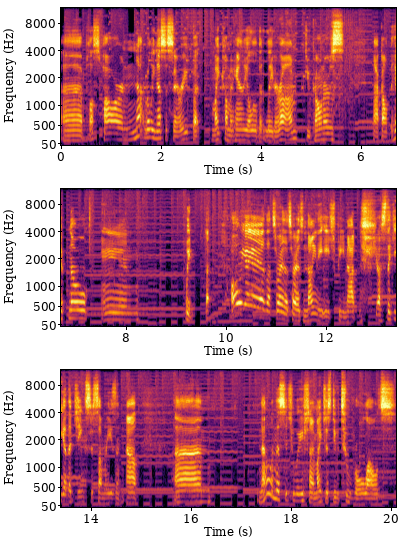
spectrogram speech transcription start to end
Uh, plus power, not really necessary, but might come in handy a little bit later on. Two counters, knock out the Hypno, and... Wait. Oh, yeah, yeah, yeah, that's right, that's right, it's 90 HP, not... I was thinking of the Jynx for some reason. Now, um... Now in this situation, I might just do two rollouts.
